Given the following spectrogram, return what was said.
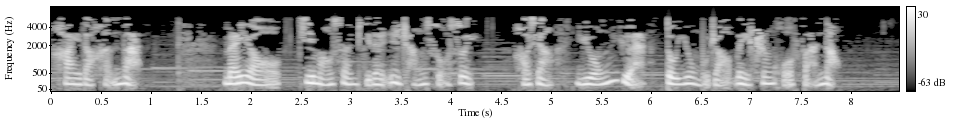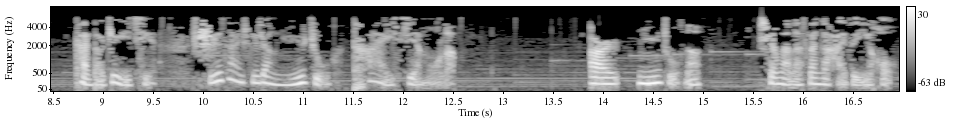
嗨到很晚。没有鸡毛蒜皮的日常琐碎，好像永远都用不着为生活烦恼。看到这一切，实在是让女主太羡慕了。而女主呢，生完了三个孩子以后，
